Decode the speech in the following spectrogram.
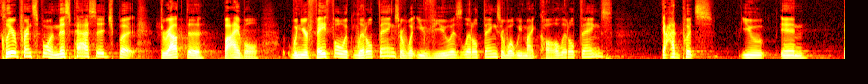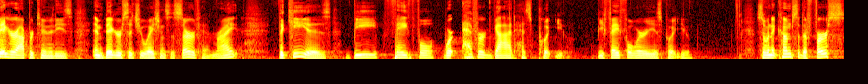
clear principle in this passage, but throughout the Bible, when you're faithful with little things or what you view as little things or what we might call little things, God puts you in bigger opportunities and bigger situations to serve Him, right? The key is be faithful wherever God has put you. Be faithful where He has put you. So when it comes to the first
